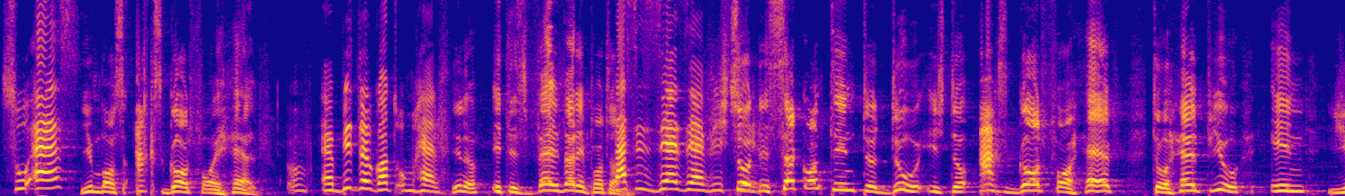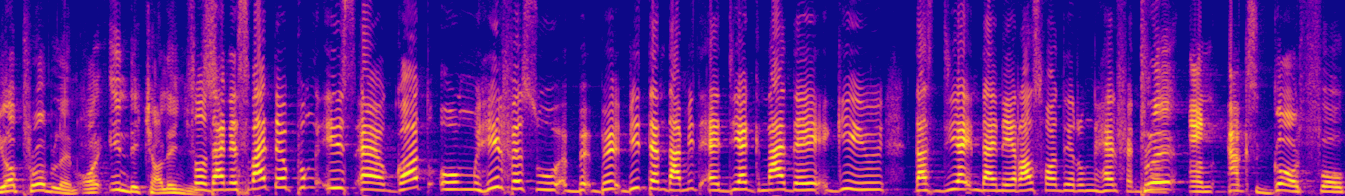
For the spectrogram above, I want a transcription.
Zuerst you must ask God for help. Äh, bitte Gott um Hilfe. You know, it is very, very important. Das ist sehr, sehr wichtig. So the second thing to do is to ask God for help to help you in your problem or in the challenges. So, dein zweiter Punkt ist, äh, Gott um Hilfe zu bitten, damit er dir Gnade gibt, dass dir in deine Herausforderungen helfen soll. Pray and ask God for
